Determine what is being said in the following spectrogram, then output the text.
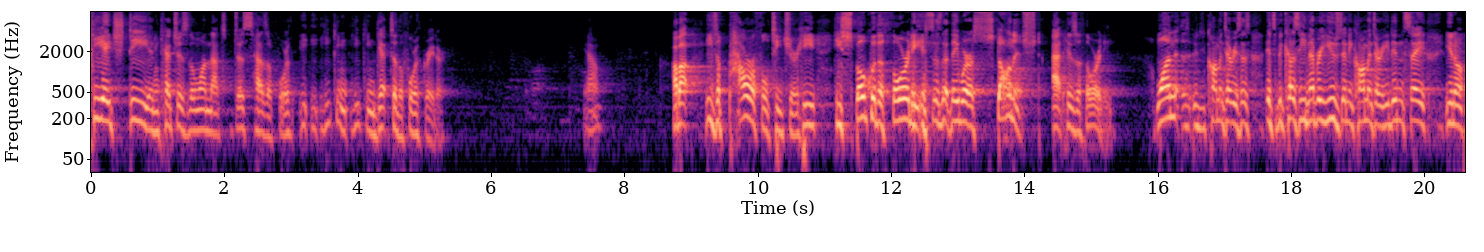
PhD and catches the one that just has a fourth. He, he, can, he can get to the fourth grader. Yeah. How about he's a powerful teacher? He, he spoke with authority. It says that they were astonished at his authority. One commentary says it's because he never used any commentary. He didn't say, you know,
